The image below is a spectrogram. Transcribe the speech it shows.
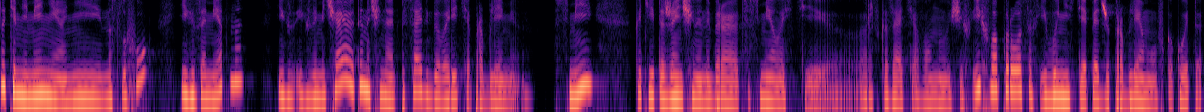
но тем не менее они на слуху, их заметно, их, их замечают и начинают писать, говорить о проблеме в СМИ, какие-то женщины набираются смелости э, рассказать о волнующих их вопросах и вынести, опять же, проблему в какую-то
